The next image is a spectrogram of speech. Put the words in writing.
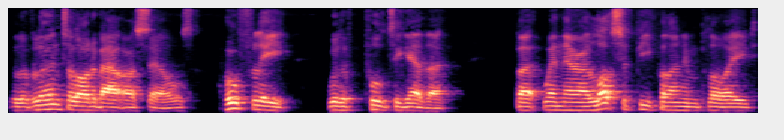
We'll have learned a lot about ourselves. Hopefully, we'll have pulled together. But when there are lots of people unemployed,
